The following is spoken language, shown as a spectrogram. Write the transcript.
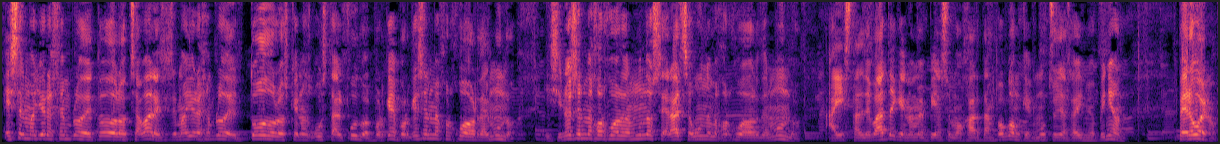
es el mayor ejemplo de todos los chavales, es el mayor ejemplo de todos los que nos gusta el fútbol. ¿Por qué? Porque es el mejor jugador del mundo. Y si no es el mejor jugador del mundo, será el segundo mejor jugador del mundo. Ahí está el debate, que no me pienso mojar tampoco, aunque muchos ya sabéis mi opinión. Pero bueno,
